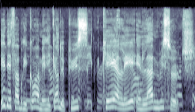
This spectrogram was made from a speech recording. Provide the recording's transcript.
et des fabricants américains de puces KLA et Lam Research.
